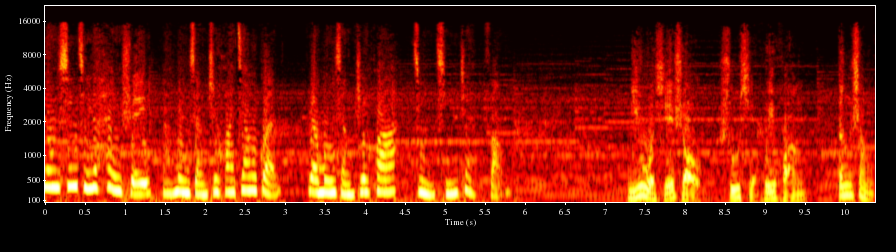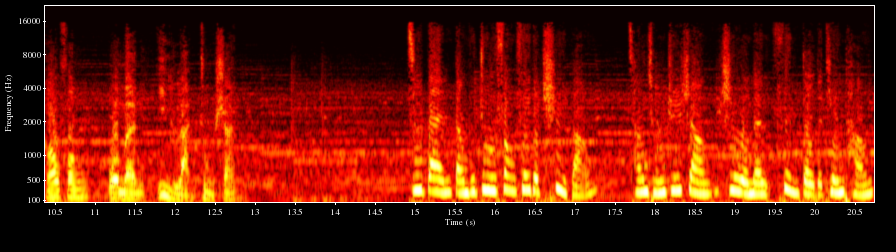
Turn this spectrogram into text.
用辛勤的汗水，把梦想之花浇灌，让梦想之花尽情绽放。你我携手，书写辉煌，登上高峰，我们一览众山。羁绊挡不住放飞的翅膀，苍穹之上是我们奋斗的天堂。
